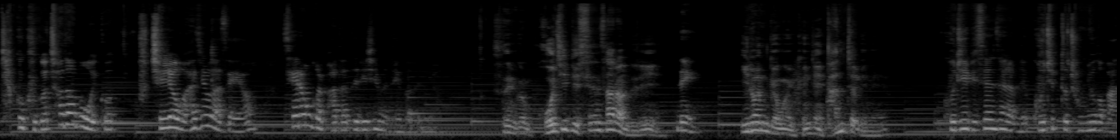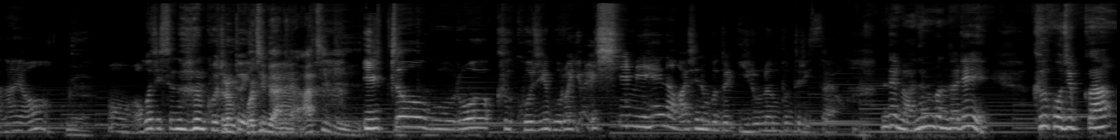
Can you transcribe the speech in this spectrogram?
자꾸 그거 쳐다보고 있고 붙이려고 하지 마세요. 새로운 걸 받아들이시면 되거든요. 선생님 그럼 고집이 센 사람들이 네. 이런 경우에 굉장히 단점이네요. 고집이 센 사람들 고집도 종류가 많아요. 네. 어, 거지 쓰는 그럼 고집도 고집이 있지만 아니라 아집이 일적으로 그 고집으로 열심히 해 나가시는 분들 이루는 분들이 있어요. 근데 많은 분들이 그 고집과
